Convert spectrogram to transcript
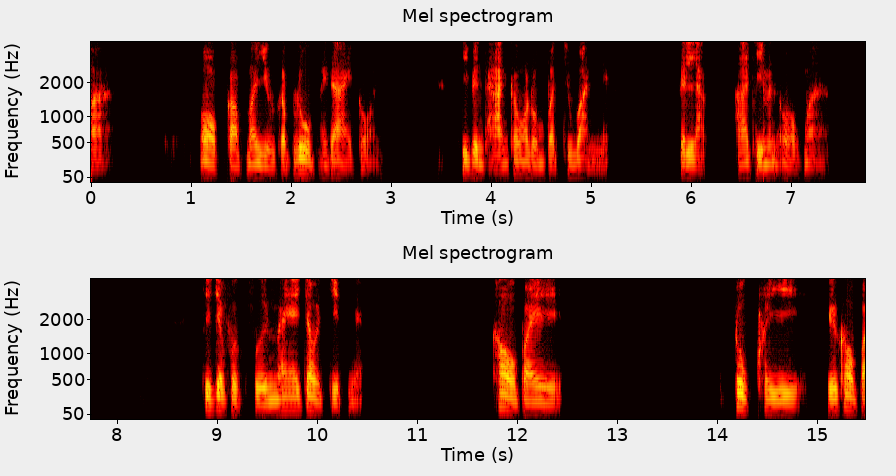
มา ออกกลับมาอยู่กับรูปให้ได้ก่อน ที่เป็นฐานของอารมณ์ปัจจุบันเนี่ย เป็นหลักพาจิตมันออกมา ที่จะฝึกฝืนไม่ให้เจ้าจิตเนี่ย เข้าไปทุกคลีหรือเข้าไป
